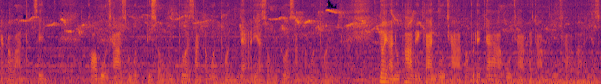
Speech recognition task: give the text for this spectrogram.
จักรวาลทั้งสิ้น ขอบูชาสมมุติสงฆ์ทั่วสังฆมณฑลและอริยสงฆ์ทั่วสังฆมณฑลด้วยอนุภาพเป็นการบูชาพระพุทธเจ้า บูชาพระธรรม บูชาพระอริยส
